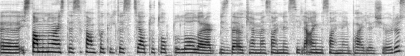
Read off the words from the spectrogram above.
Ee, İstanbul Üniversitesi Fen Fakültesi Tiyatro Topluluğu olarak biz de ÖKM sahnesiyle aynı sahneyi paylaşıyoruz.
